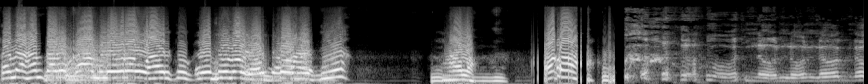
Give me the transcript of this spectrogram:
તમે હમ તારું કામ લેવડાવું હાલ તું કેદુ નો રમતો નથી. હાલો. કાકા no, no, no, no.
